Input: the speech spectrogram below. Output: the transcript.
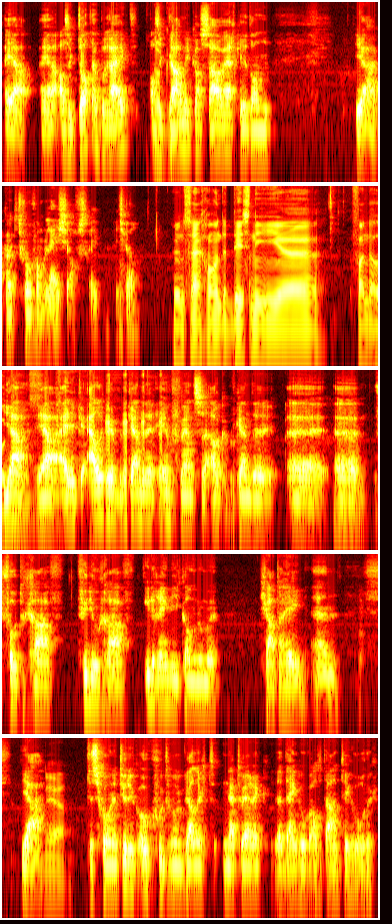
ja, ja, als ik dat heb bereikt, als ik Oké. daarmee kan samenwerken, dan, ja, kan ik het gewoon van mijn lijstje afstrepen, weet je wel. Hun zijn gewoon de Disney eh, van de Ja, hotels. ja, eigenlijk elke bekende influencer, elke bekende eh, eh, fotograaf, videograaf, iedereen die je kan noemen, gaat daarheen. En ja, ja. het is gewoon natuurlijk ook goed voor een Belgisch netwerk. Dat denk ik ook altijd aan tegenwoordig.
